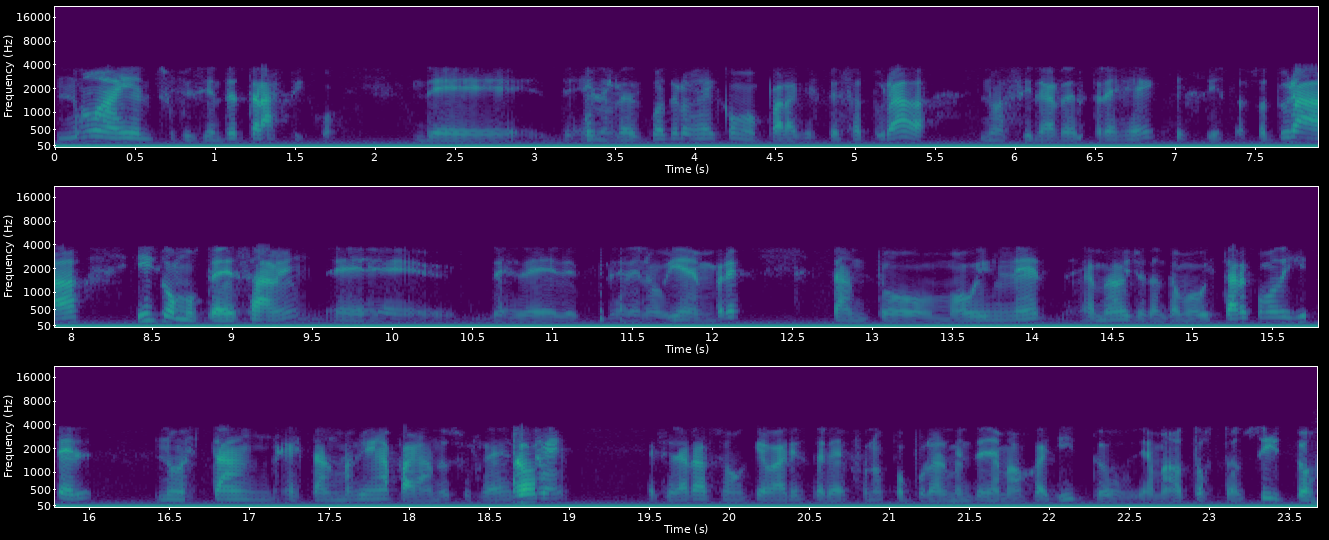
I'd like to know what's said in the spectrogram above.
no hay el suficiente tráfico de, en la red 4G como para que esté saturada. No así la red 3G, que sí está saturada. Y como ustedes saben, eh, desde, desde noviembre, tanto Movilnet, eh, mejor dicho, tanto Movistar como Digitel no están, están más bien apagando sus redes 3G esa es la razón que varios teléfonos popularmente llamados gallitos, llamados tostoncitos,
